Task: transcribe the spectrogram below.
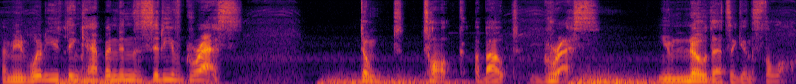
I mean, what do you think happened in the city of Grass? Don't talk about Grass. You know that's against the law.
